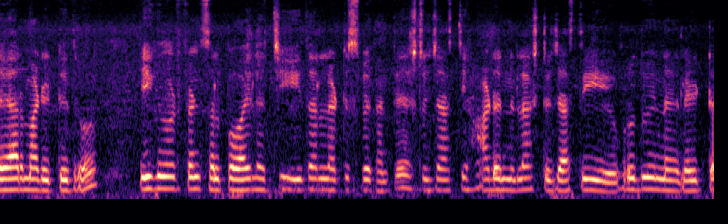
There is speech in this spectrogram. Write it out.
ತಯಾರು ಮಾಡಿ ಇಟ್ಟಿದ್ರು ಈಗ ನೋಡಿ ಫ್ರೆಂಡ್ಸ್ ಸ್ವಲ್ಪ ಆಯಿಲ್ ಹಚ್ಚಿ ಈ ಥರ ಲಟ್ಟಿಸ್ಬೇಕಂತೆ. ಅಷ್ಟು ಜಾಸ್ತಿ ಹಾಡನ್ನೆಲ್ಲ, ಅಷ್ಟು ಜಾಸ್ತಿ ಮೃದುವಿನ ಲೈಟ್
